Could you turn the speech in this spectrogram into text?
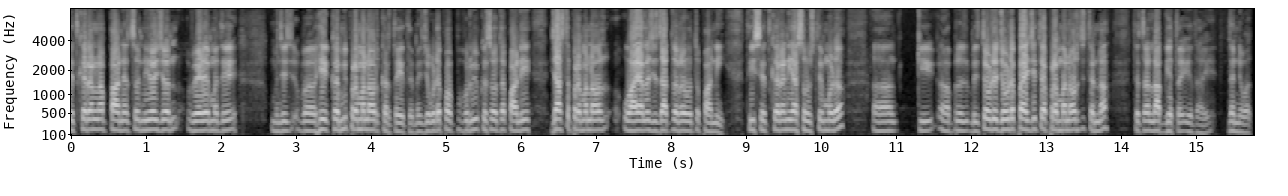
शेतकऱ्यांना पाण्याचं नियोजन वेळेमध्ये म्हणजे हे कमी प्रमाणावर करता येतं. म्हणजे जेवढ्या प- पूर्वी कसं होतं पाणी जास्त प्रमाणावर वायाला जे जातं होतं पाणी ती शेतकऱ्यांनी या संस्थेमुळं की आपलं म्हणजे तेवढं जेवढं पाहिजे त्या प्रमाणावरच त्यांना त्याचा लाभ घेता येत आहे. धन्यवाद.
